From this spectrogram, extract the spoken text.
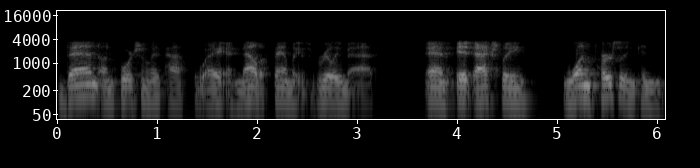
Then, unfortunately, passed away. And now the family is really mad. And it actually, one person can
